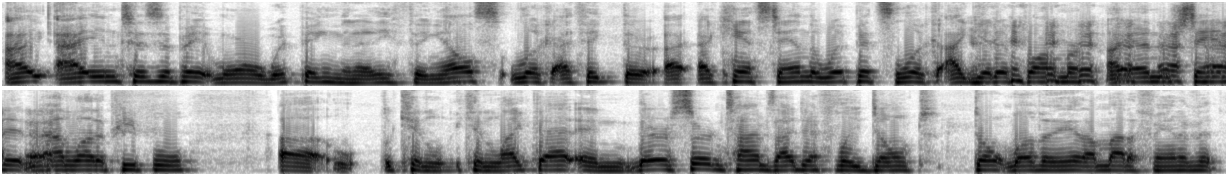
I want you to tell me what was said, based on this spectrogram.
I, I anticipate more whipping than anything else. Look, I think the I, I can't stand the whippets. Look, I get it, Farmer. I understand it. Not a lot of people uh, can can like that, and there are certain times I definitely don't don't love it. I'm not a fan of it.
